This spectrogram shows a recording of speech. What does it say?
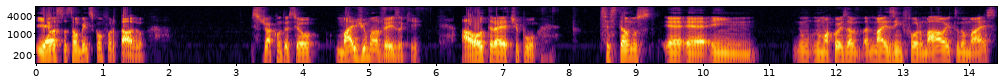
e é uma situação bem desconfortável. Isso já aconteceu mais de uma vez aqui. A outra é tipo, se estamos é, é, em numa coisa mais informal e tudo mais,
